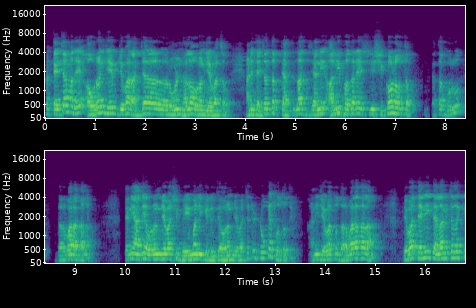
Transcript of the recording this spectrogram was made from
तर त्याच्यामध्ये औरंगजेब जेव्हा राज्यारोहण झालं औरंगजेबाचं आणि त्याच्यानंतर त्यातला ज्यांनी अली फगरे जे शिकवलं होतं त्याचा गुरु दरबारात आला. त्यांनी आधी औरंगजेबाशी बेईमानी केली होती. औरंगजेबाच्या ते डोक्यात होतं ते. आणि जेव्हा तो दरबारात आला तेव्हा त्यांनी त्याला विचारलं की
